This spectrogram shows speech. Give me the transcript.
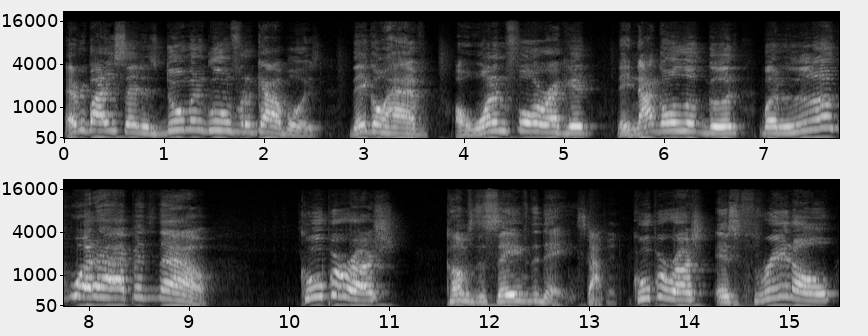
Everybody said it's doom and gloom for the Cowboys. They gonna have a one and four record. They're not gonna look good. But look what happens now. Cooper Rush comes to save the day. Stop it. Cooper Rush is 3 0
